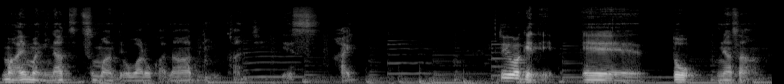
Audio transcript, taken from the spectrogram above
まあ合間に夏つまんで終わろうかなっていう感じですはいというわけでえー、っと皆さん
